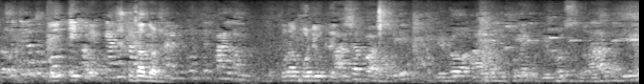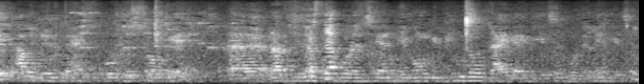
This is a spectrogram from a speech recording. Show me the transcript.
সত্যিটা তো বলতেই হবে কেন আমি করতে পারলাম উঠে আলমকে ডিভোর্স না দিয়ে আপনি ম্যাক্স বন্ধুর সঙ্গে রাত্রিযাপন করেছেন এবং বিভিন্ন জায়গায় গিয়েছেন হোটেলে গিয়েছেন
